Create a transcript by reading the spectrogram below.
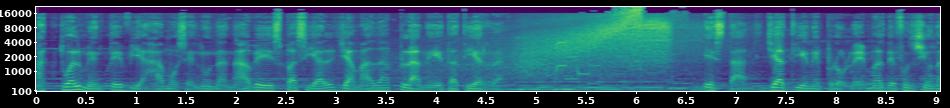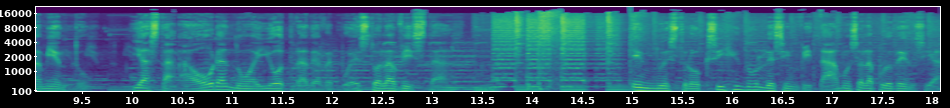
Actualmente viajamos en una nave espacial llamada Planeta Tierra. Esta ya tiene problemas de funcionamiento y hasta ahora no hay otra de repuesto a la vista. En nuestro oxígeno les invitamos a la prudencia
